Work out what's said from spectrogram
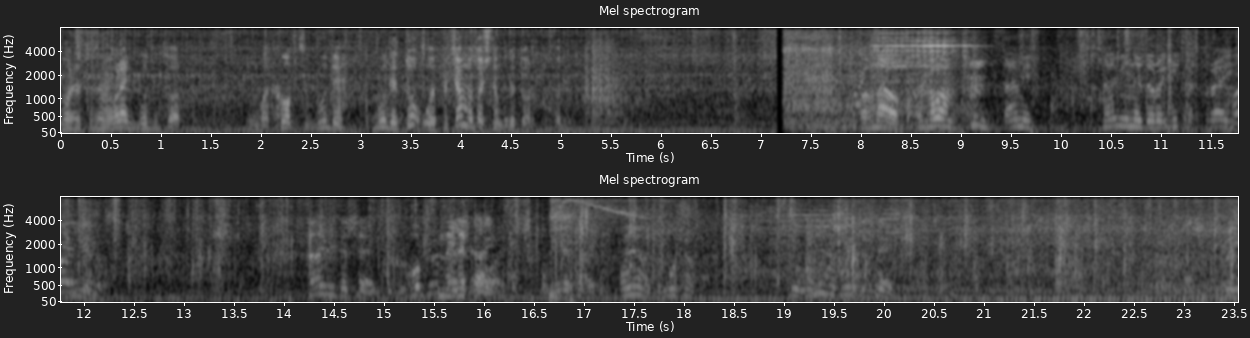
Можете замовляти, буде торт. От, хлопці, буде, буде то. Ой, по цьому точно буде торт, походу. Погнали, покажу вам самі, самі недорогі трактора, які є. Самі дешеві. Хлопці, не лякайтесь. Не лякайтесь. Поняли? Тому що ну, вони не твої дешеві. Все.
